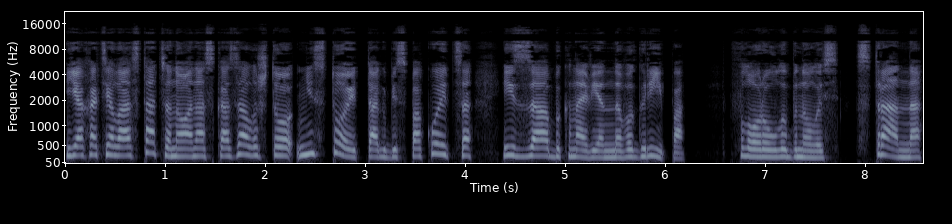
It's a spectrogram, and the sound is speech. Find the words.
Я хотела остаться, но она сказала, что не стоит так беспокоиться из-за обыкновенного гриппа». Флора улыбнулась. «Странно.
